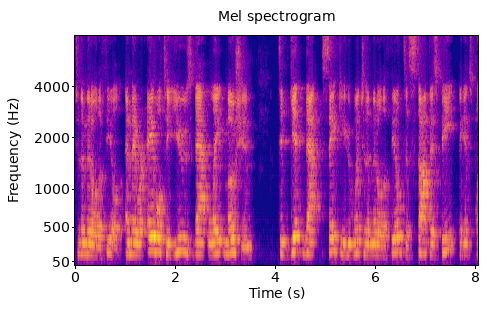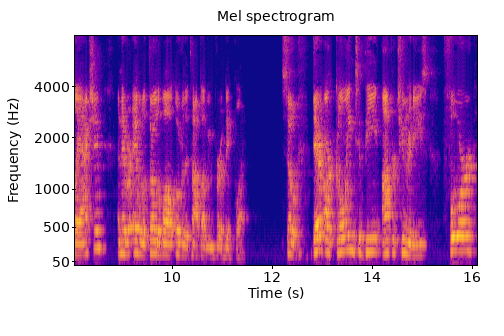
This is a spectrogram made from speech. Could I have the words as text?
to the middle of the field. And they were able to use that late motion to get that safety who went to the middle of the field to stop his feet against play action. And they were able to throw the ball over the top of him for a big play. So there are going to be opportunities for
